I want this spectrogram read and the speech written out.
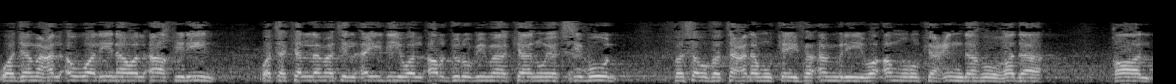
وجمع الأولين والآخرين وتكلمت الأيدي والأرجل بما كانوا يكسبون فسوف تعلم كيف أمري وأمرك عنده غدا. قال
